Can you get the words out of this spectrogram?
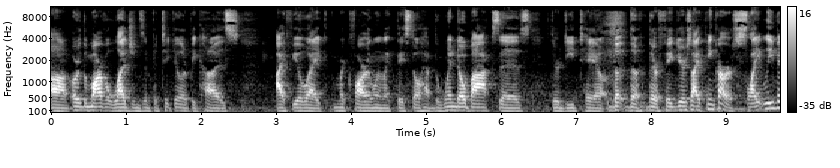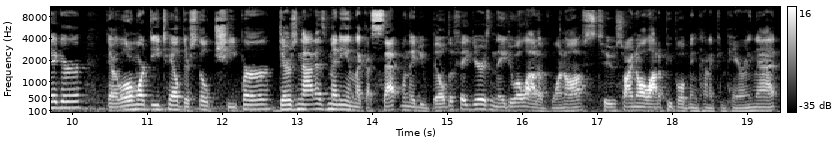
um, or the Marvel Legends in particular, because I feel like McFarlane, like they still have the window boxes, their detail, the, the their figures I think are slightly bigger. They're a little more detailed. They're still cheaper. There's not as many in like a set when they do build a figures and they do a lot of one-offs too. So I know a lot of people have been kind of comparing that.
